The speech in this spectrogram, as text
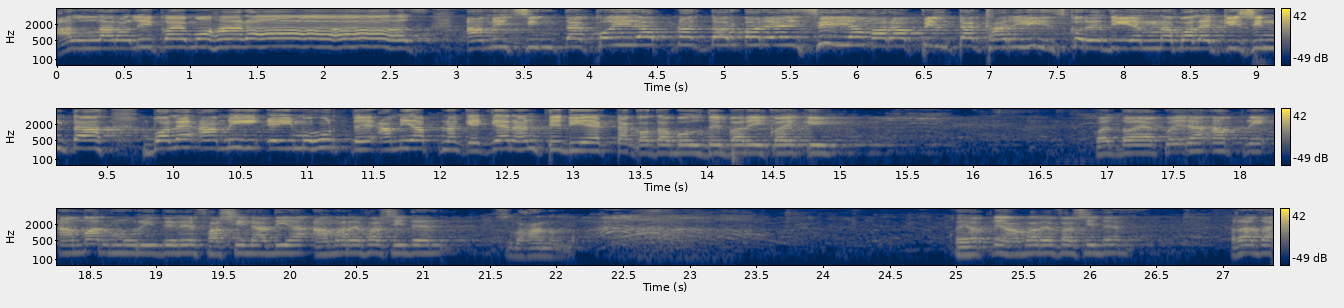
আল্লাহর অলি কয়, মহারাজ, আমি চিন্তা কইরা আপনার দরবারে আইছি আমার আপিলটা খারিজ করে দিয়েন না। বলে, কি চিন্তা? বলে, আমি এই মুহূর্তে আমি আপনাকে গ্যারান্টি দিয়ে একটা কথা বলতে পারি। কয়, কি? কয়, দয়া কইরা আপনি আমার মুড়িদের ফাঁসি না দিয়া আমারে ফাঁসি দেন। সুবহানাল্লাহ। কয়, আপনি আমারে ফাঁসি দেন? রাজা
